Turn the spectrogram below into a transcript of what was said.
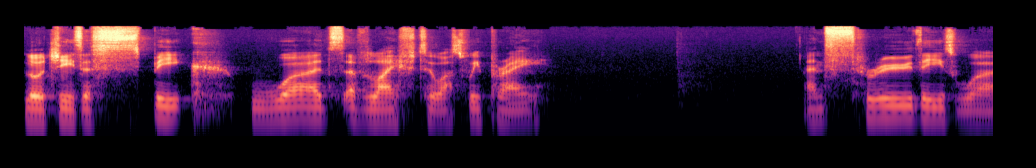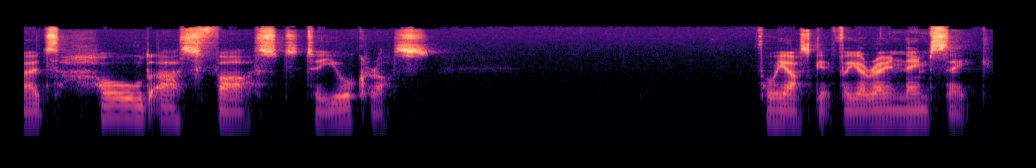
Lord Jesus, speak words of life to us, we pray. And through these words, hold us fast to your cross. For we ask it for your own name's sake.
